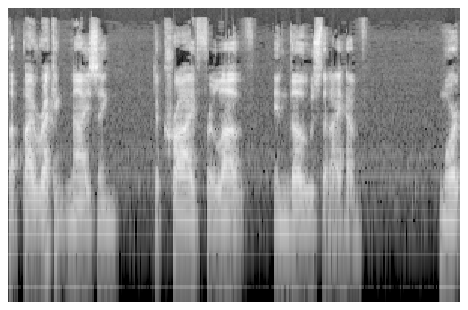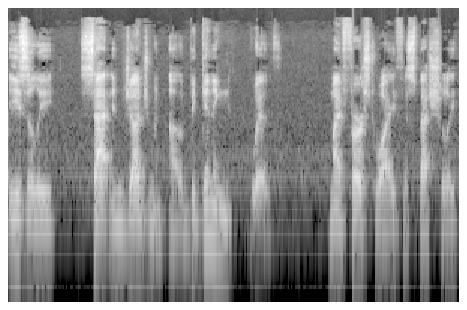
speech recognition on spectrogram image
but by recognizing the cry for love in those that I have more easily sat in judgment of, beginning with my first wife, especially,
